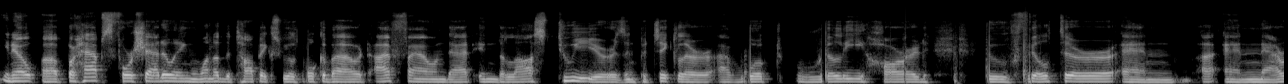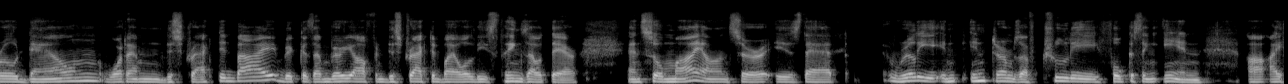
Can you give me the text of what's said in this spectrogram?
you know, uh, perhaps foreshadowing one of the topics we'll talk about, I've found that in the last two years in particular, I've worked really hard to filter and uh, and narrow down what I'm distracted by because I'm very often distracted by all these things out there. And so my answer is that really in, in terms of truly focusing in uh, I,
